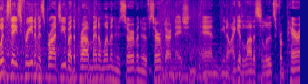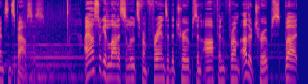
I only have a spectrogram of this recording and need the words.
Wednesday's Freedom is brought to you by the proud men and women who serve and who have served our nation. And, you know, I get a lot of salutes from parents and spouses. I also get a lot of salutes from friends of the troops and often from other troops, but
